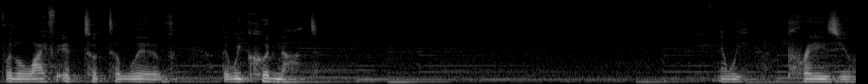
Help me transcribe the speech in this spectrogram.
for the life it took to live that we could not. And we praise you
